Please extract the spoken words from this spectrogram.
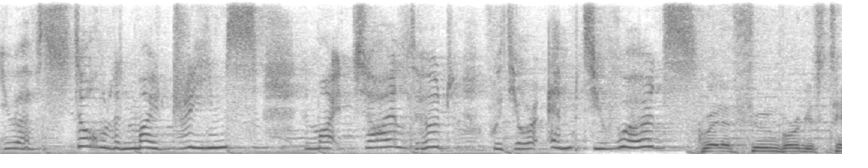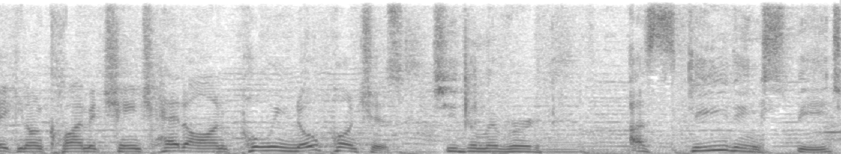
You have stolen my dreams and my childhood with your empty words. Greta Thunberg is taking on climate change head on, pulling no punches. She delivered a scathing speech.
